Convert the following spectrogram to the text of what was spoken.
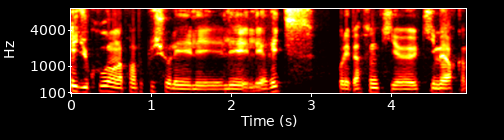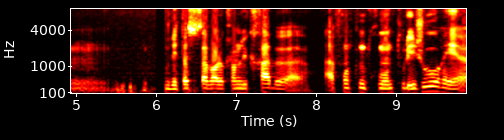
et du coup, on apprend un peu plus sur les, les, les, les rites pour les personnes qui, euh, qui meurent, comme vous n'êtes pas sans savoir, le clan du crabe euh, affronte notre monde tous les jours et, euh,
